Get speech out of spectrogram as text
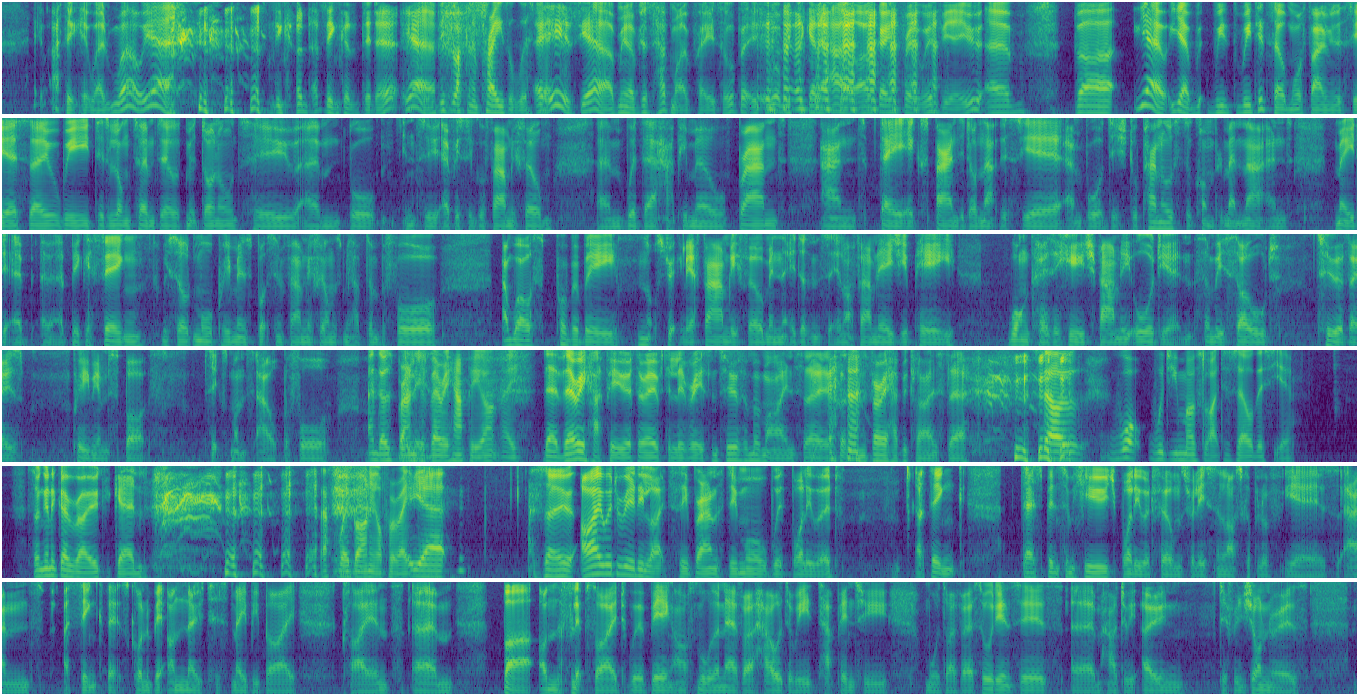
I think it went well. Yeah, I think I, I, think I did it. Yeah, this is like an appraisal. This bit. it is. Yeah, I mean, I've just had my appraisal, but if you want me to get it out, I'll go through it with you. Um, but yeah, yeah, we we did sell more family this year. So we did a long term deal with McDonald's, who um, brought into every single family film um, with their Happy Meal brand, and they expanded on that this year and brought digital panels to complement that and made it a, a bigger thing. We sold more premium spots in family films we have done before. And whilst probably not strictly a family film in that it doesn't sit in our family AGP, Wonka is a huge family audience, and we sold two of those premium spots six months out before. And those brands release. are very happy, aren't they? They're very happy with their over deliveries, and two of them are mine. So I've got some very happy clients there. so, what would you most like to sell this year? So I'm going to go rogue again. That's the way Barney operates. Yeah. So I would really like to see brands do more with Bollywood. I think there's been some huge Bollywood films released in the last couple of years, and I think that's gone a bit unnoticed maybe by clients. Um, but on the flip side, we're being asked more than ever how do we tap into more diverse audiences? Um, how do we own different genres?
